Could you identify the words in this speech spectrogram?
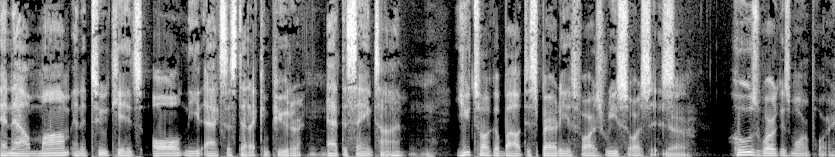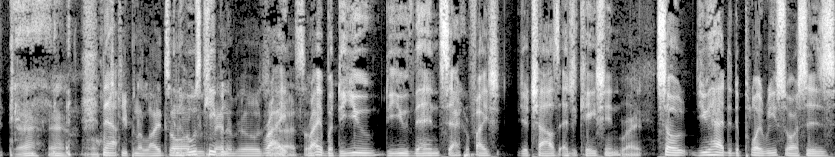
And now, mom and the two kids all need access to that computer mm-hmm. at the same time. Mm-hmm. You talk about disparity as far as resources. Yeah whose work is more important. Yeah, yeah. Well, now, keeping the lights on? Who's, who's keeping the bills? Right, yeah, so. right. But do you do you then sacrifice your child's education? Right. So you had to deploy resources,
